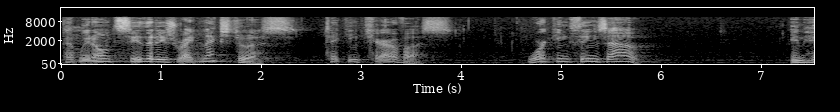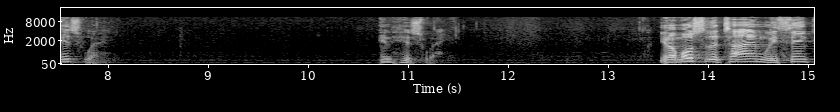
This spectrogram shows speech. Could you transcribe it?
that we don't see that He's right next to us, taking care of us, working things out in His way. In His way. You know, most of the time we think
